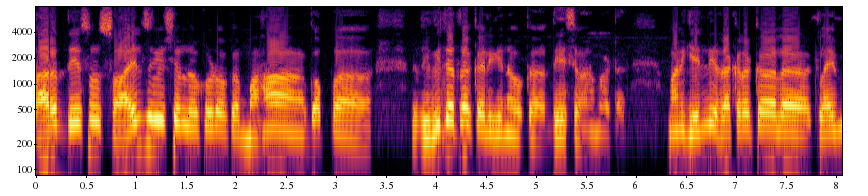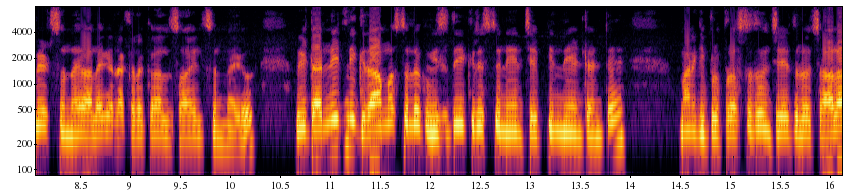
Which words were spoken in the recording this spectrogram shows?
భారతదేశం సాయిల్స్ విషయంలో కూడా ఒక మహా గొప్ప వివిధత కలిగిన ఒక దేశం అన్నమాట. మనకి ఎన్ని రకరకాల క్లైమేట్స్ ఉన్నాయో అలాగే రకరకాల సాయిల్స్ ఉన్నాయో వీటన్నిటిని గ్రామస్తులకు విశదీకరిస్తూ నేను చెప్పింది ఏంటంటే మనకి ఇప్పుడు ప్రస్తుతం చేతిలో చాలా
